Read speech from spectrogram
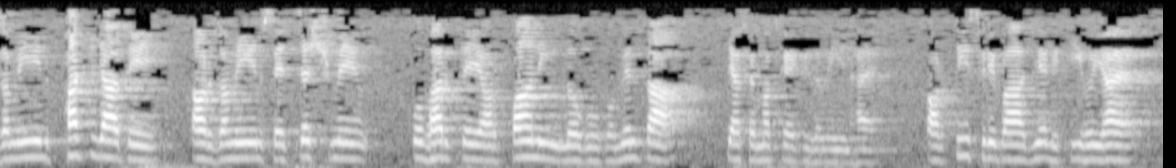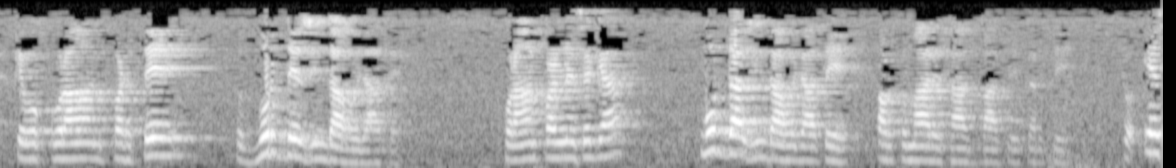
زمین پھٹ جاتی اور زمین سے چشمے ابھرتے اور پانی لوگوں کو ملتا، جیسے مکے کی زمین ہے۔ اور تیسری بات یہ لکھی ہوئی ہے کہ وہ قرآن پڑھتے تو مردے زندہ ہو جاتے۔ قرآن پڑھنے سے کیا؟ مردہ زندہ ہو جاتے اور تمہارے ساتھ باتیں کرتے۔ تو اس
